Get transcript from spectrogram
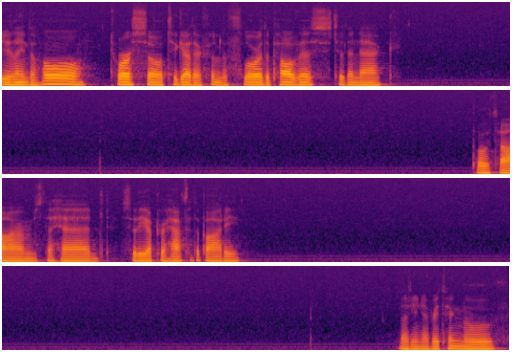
Feeling the whole torso together from the floor of the pelvis to the neck. Both arms, the head, so the upper half of the body. Letting everything move.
